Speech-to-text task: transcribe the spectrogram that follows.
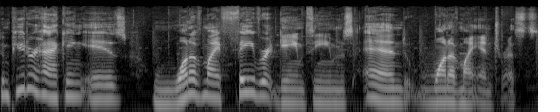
Computer hacking is one of my favorite game themes and one of my interests.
